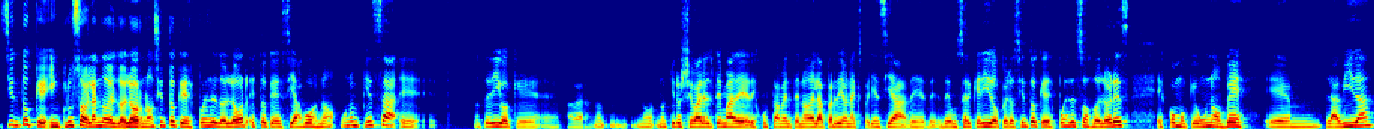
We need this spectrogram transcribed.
siento que incluso hablando del dolor, ¿no? Siento que después del dolor, esto que decías vos, ¿no? Uno empieza, eh, no te digo que, a ver, no, quiero llevar el tema de, justamente, ¿no? De la pérdida de una experiencia de, un ser querido, pero siento que después de esos dolores es como que uno ve em, la vida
